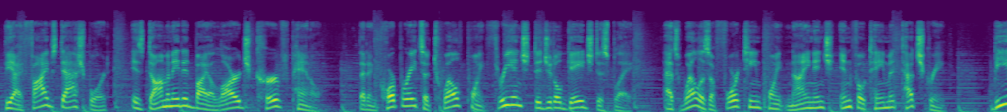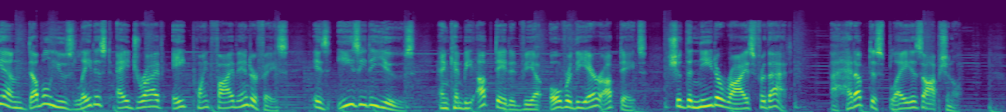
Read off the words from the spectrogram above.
The i5's dashboard is dominated by a large curved panel that incorporates a 12.3-inch digital gauge display as well as a 14.9-inch infotainment touchscreen. BMW's latest iDrive 8.5 interface is easy to use and can be updated via over-the-air updates should the need arise for that. A head-up display is optional,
